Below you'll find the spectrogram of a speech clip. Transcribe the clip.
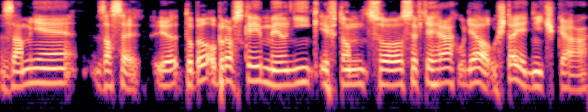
za mě zase, to byl obrovský milník i v tom, co se v těch hrách udělalo. Už ta jednička,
